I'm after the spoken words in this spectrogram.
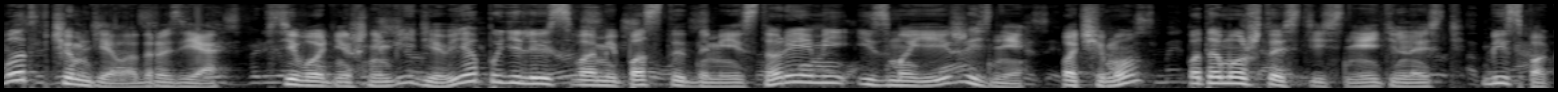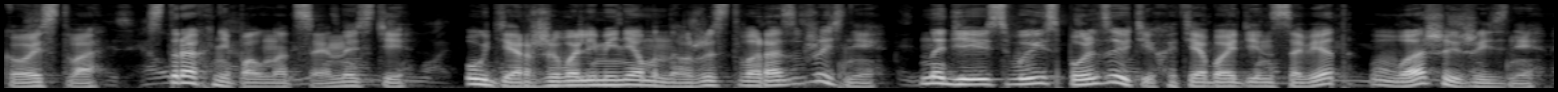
Вот в чем дело, друзья. В сегодняшнем видео я поделюсь с вами постыдными историями из моей жизни. Почему? Потому что стеснительность, беспокойство, страх неполноценности удерживали меня множество раз в жизни. Надеюсь, вы используете хотя бы один совет в вашей жизни.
